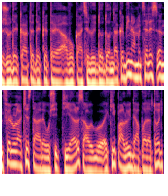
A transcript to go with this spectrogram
judecată de către avocații lui Dodon? Dacă bine am înțeles, în felul acesta a reușit el sau echipa lui de apărători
